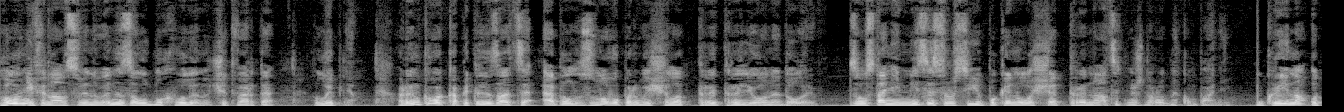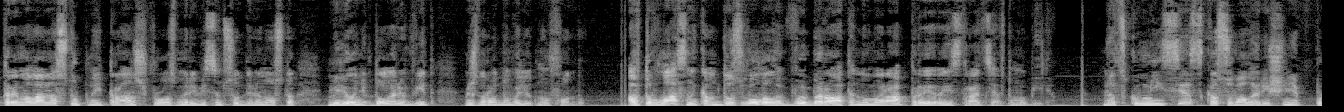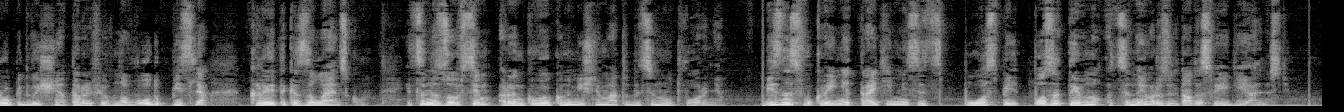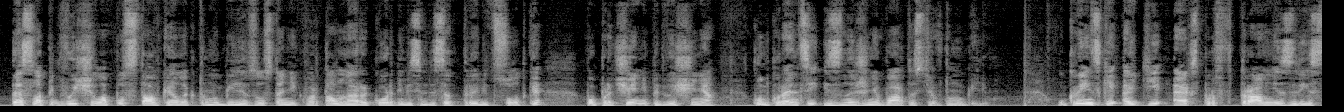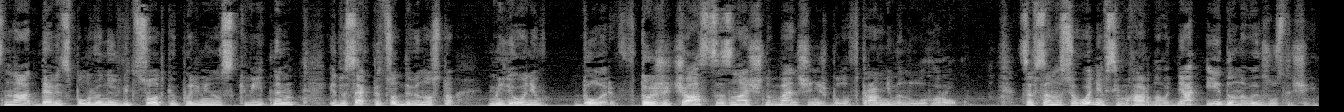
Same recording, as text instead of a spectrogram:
Головні фінансові новини за одну хвилину, 4 липня. Ринкова капіталізація Apple знову перевищила 3 трильйони доларів. За останній місяць Росію покинуло ще 13 міжнародних компаній. Україна отримала наступний транш в розмірі 890 мільйонів доларів від Міжнародного валютного фонду. Автовласникам дозволили вибирати номера при реєстрації автомобіля. Нацкомісія скасувала рішення про підвищення тарифів на воду після критики Зеленського. І це не зовсім ринково-економічні методи ціноутворення. Бізнес в Україні третій місяць поспіль позитивно оцінив результати своєї діяльності. Тесла підвищила поставки електромобілів за останній квартал на рекордні 83% по причині підвищення конкуренції і зниження вартості автомобілів. Український it експорт в травні зріс на 9,5% порівняно з квітнем і досяг 590 мільйонів доларів. В той же час це значно менше ніж було в травні минулого року. Це все на сьогодні. Всім гарного дня і до нових зустрічей.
